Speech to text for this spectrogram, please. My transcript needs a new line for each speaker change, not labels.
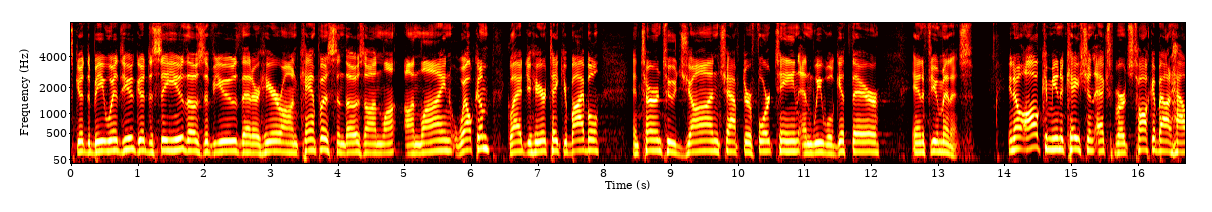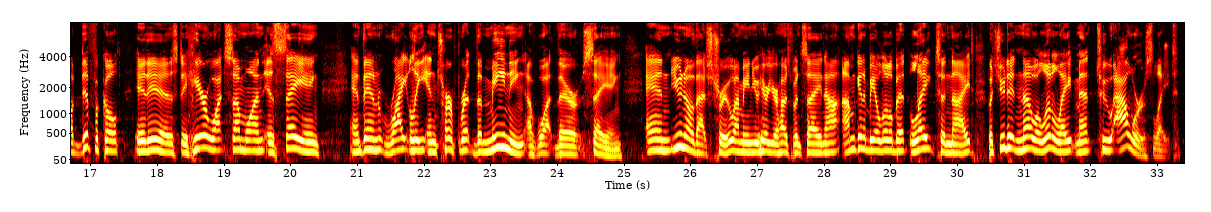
It's good to be with you. Good to see you. Those of you that are here on campus and those on, online, welcome. Glad you're here. Take your Bible and turn to John chapter 14, and we will get there in a few minutes. You know, all communication experts talk about how difficult it is to hear what someone is saying and then rightly interpret the meaning of what they're saying. And you know that's true. I mean, you hear your husband say, Now, I'm going to be a little bit late tonight, but you didn't know a little late meant two hours late.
